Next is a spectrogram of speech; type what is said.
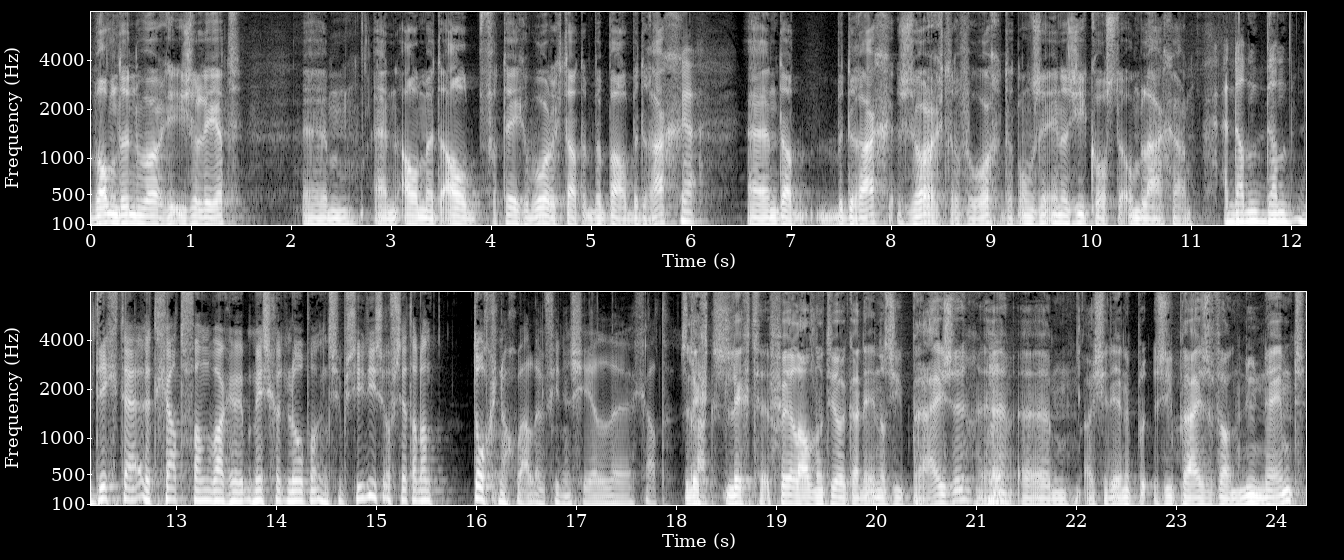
Wanden worden geïsoleerd. Um, en al met al vertegenwoordigt dat een bepaald bedrag. Ja. En dat bedrag zorgt ervoor dat onze energiekosten omlaag gaan. En dan, dan dicht het gat van wat je mis gaat lopen in subsidies? Of zit er dan toch nog wel een financieel uh, gat. Ligt, ligt veelal natuurlijk aan de energieprijzen. Ja. Hè? Um, als je de energieprijzen van nu neemt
